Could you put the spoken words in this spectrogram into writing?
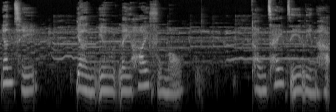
因此，人要离开父母。同妻子联合，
